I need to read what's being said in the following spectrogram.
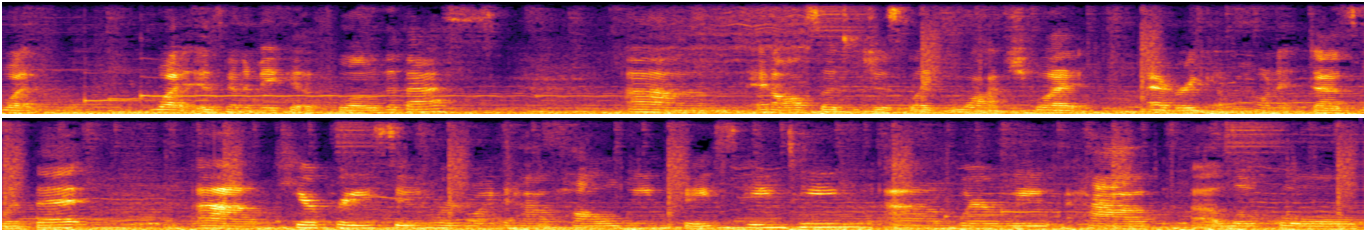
what what is going to make it flow the best, um, and also to just like watch what every component does with it. Um, here pretty soon we're going to have Halloween face painting um, where we have a local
